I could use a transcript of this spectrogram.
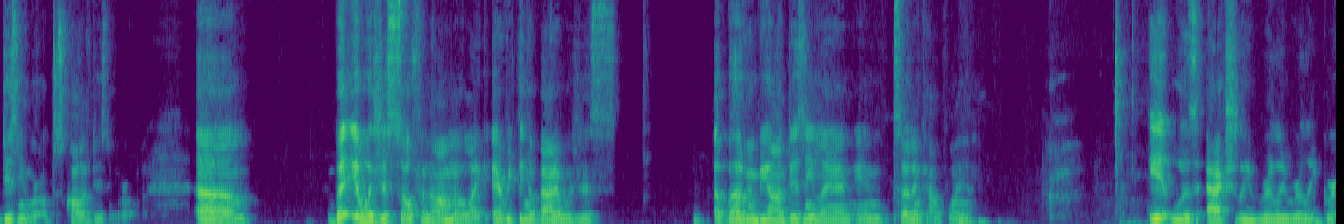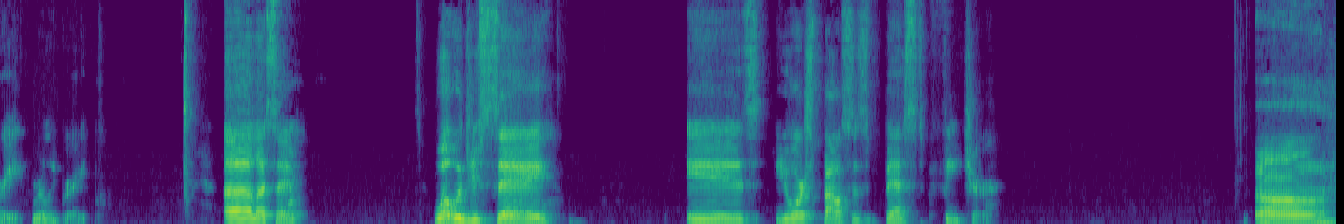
Disney World. Just call it Disney World. Um but it was just so phenomenal. Like everything about it was just above and beyond Disneyland in Southern California. It was actually really, really great. Really great. Uh let's say what would you say is your spouse's best feature? Um.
